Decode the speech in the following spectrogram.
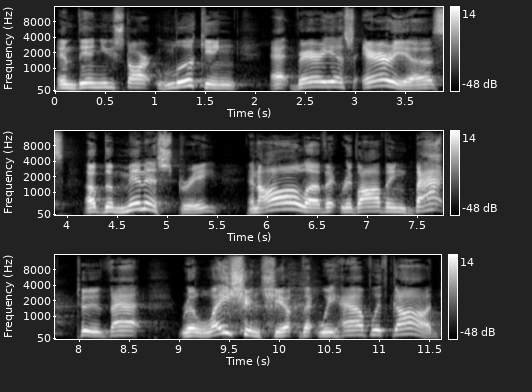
and then you start looking at various areas of the ministry, and all of it revolving back to that relationship that we have with God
